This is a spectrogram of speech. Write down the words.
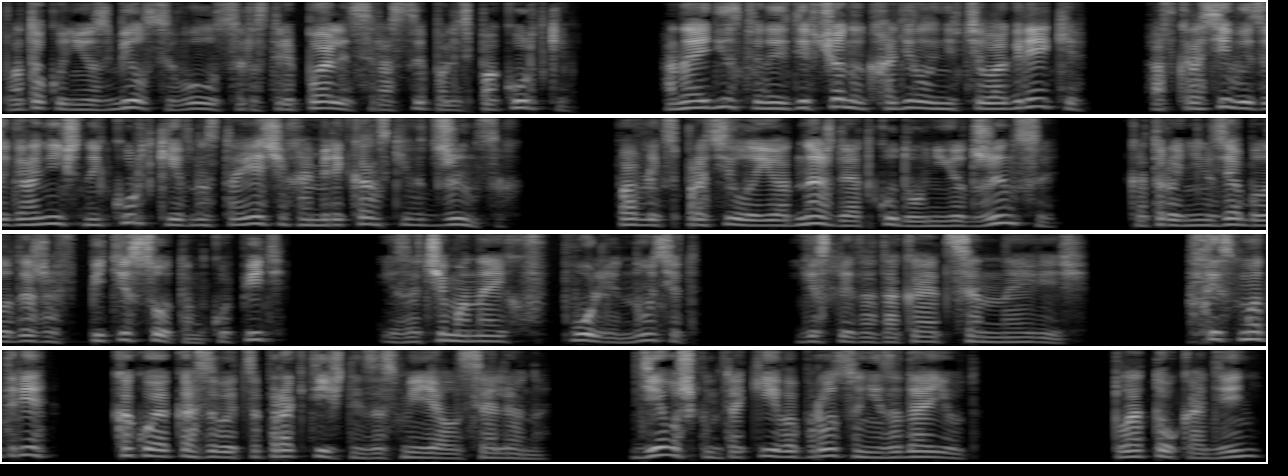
Платок у нее сбился, волосы растрепались, рассыпались по куртке. Она единственная из девчонок ходила не в телогрейке, а в красивой заграничной куртке и в настоящих американских джинсах. Павлик спросил ее однажды, откуда у нее джинсы, которые нельзя было даже в пятисотом купить, и зачем она их в поле носит, если это такая ценная вещь. «Ты смотри, какой, оказывается, практичный», — засмеялась Алена. «Девушкам такие вопросы не задают». «Платок одень»,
